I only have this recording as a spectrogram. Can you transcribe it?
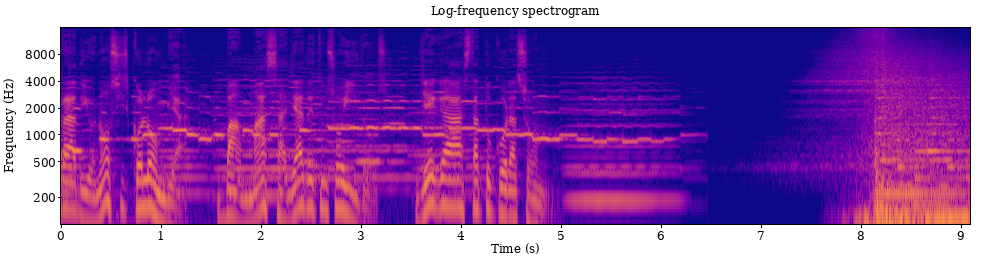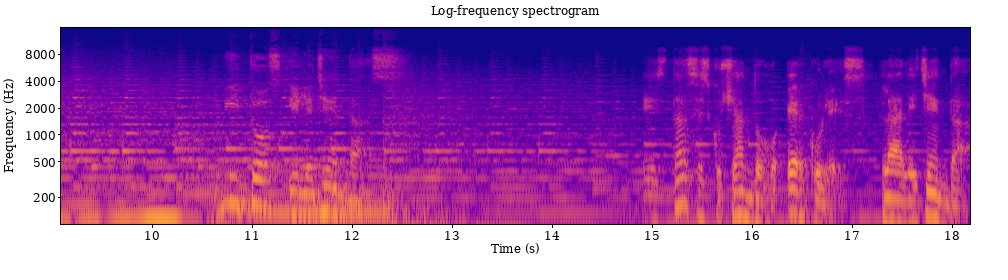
Radionosis Colombia va más allá de tus oídos, llega hasta tu corazón. Mitos y leyendas. Estás escuchando Hércules, la leyenda.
